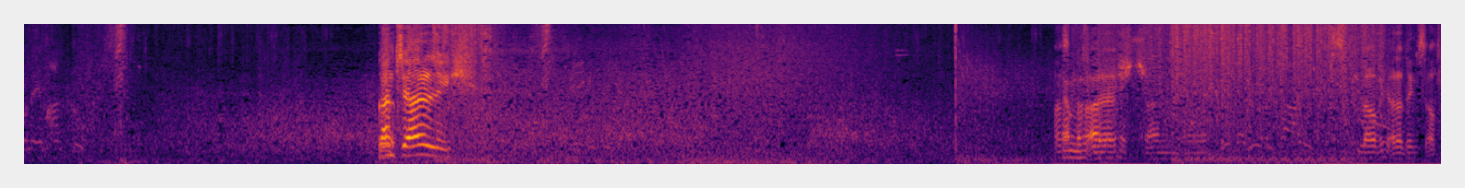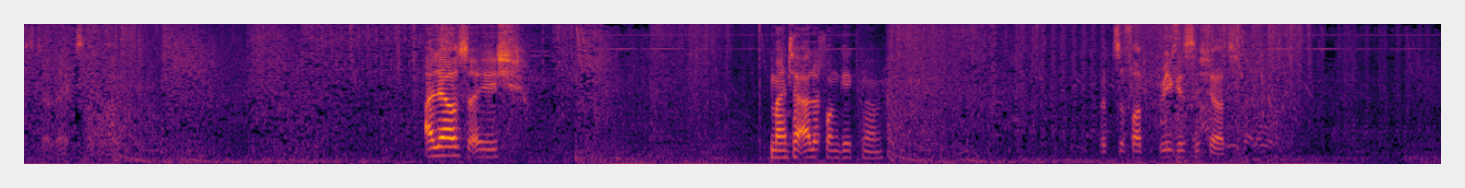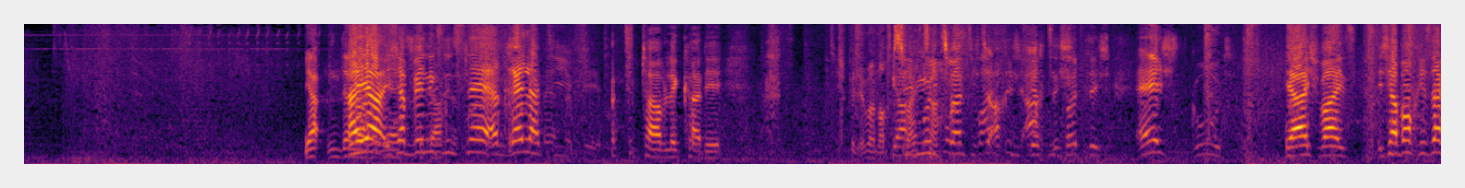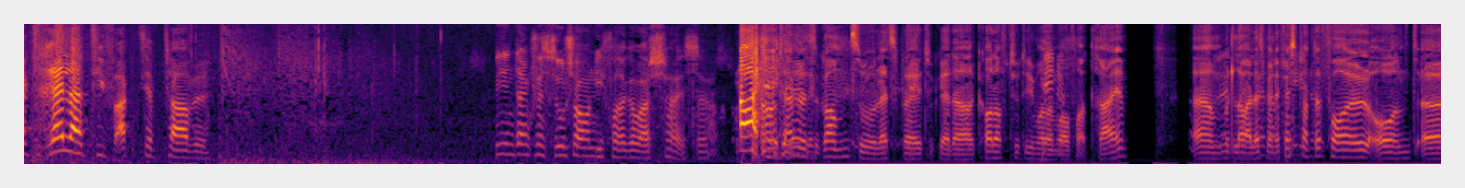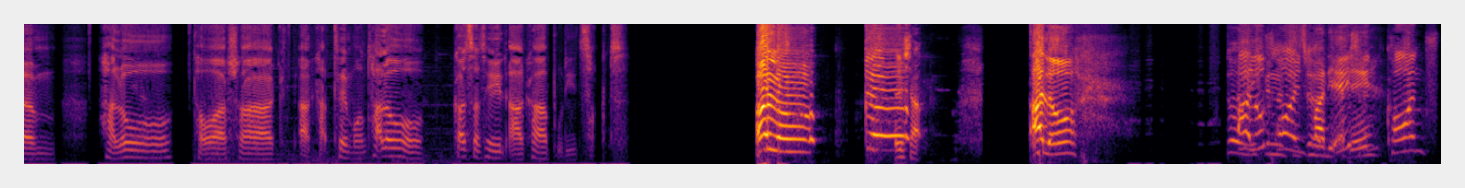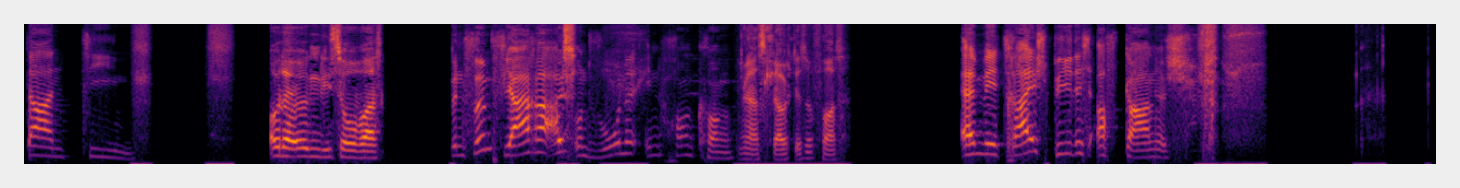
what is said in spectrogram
Ganz ehrlich. Was Wir haben doch alle äh, Glaube ich allerdings auch, dass der Lex Alle außer ich. Ich meinte alle von Gegnern. Wird sofort B gesichert. Ja, Ah ich habe wenigstens eine relativ akzeptable KD. Ich bin immer noch. Zweiter. 27 zu 48. 48. Echt gut. Ja, ich weiß. Ich habe auch gesagt, relativ akzeptabel. Vielen Dank fürs Zuschauen, die Folge war scheiße. Und herzlich willkommen zu Let's Play Together Call of Duty Modern Warfare 3. Ähm, mittlerweile ist meine Festplatte voll und ähm, hallo Power Shark, AK Tim und hallo Konstantin AK Budi zockt. Hallo! Ich hab. Hallo! So, Hallo ich jetzt Freunde, mal die ich bin Konstantin. Oder irgendwie sowas. Bin fünf Jahre alt und wohne in Hongkong. Ja, das glaube ich dir sofort. MW3 spiele ich Afghanisch.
